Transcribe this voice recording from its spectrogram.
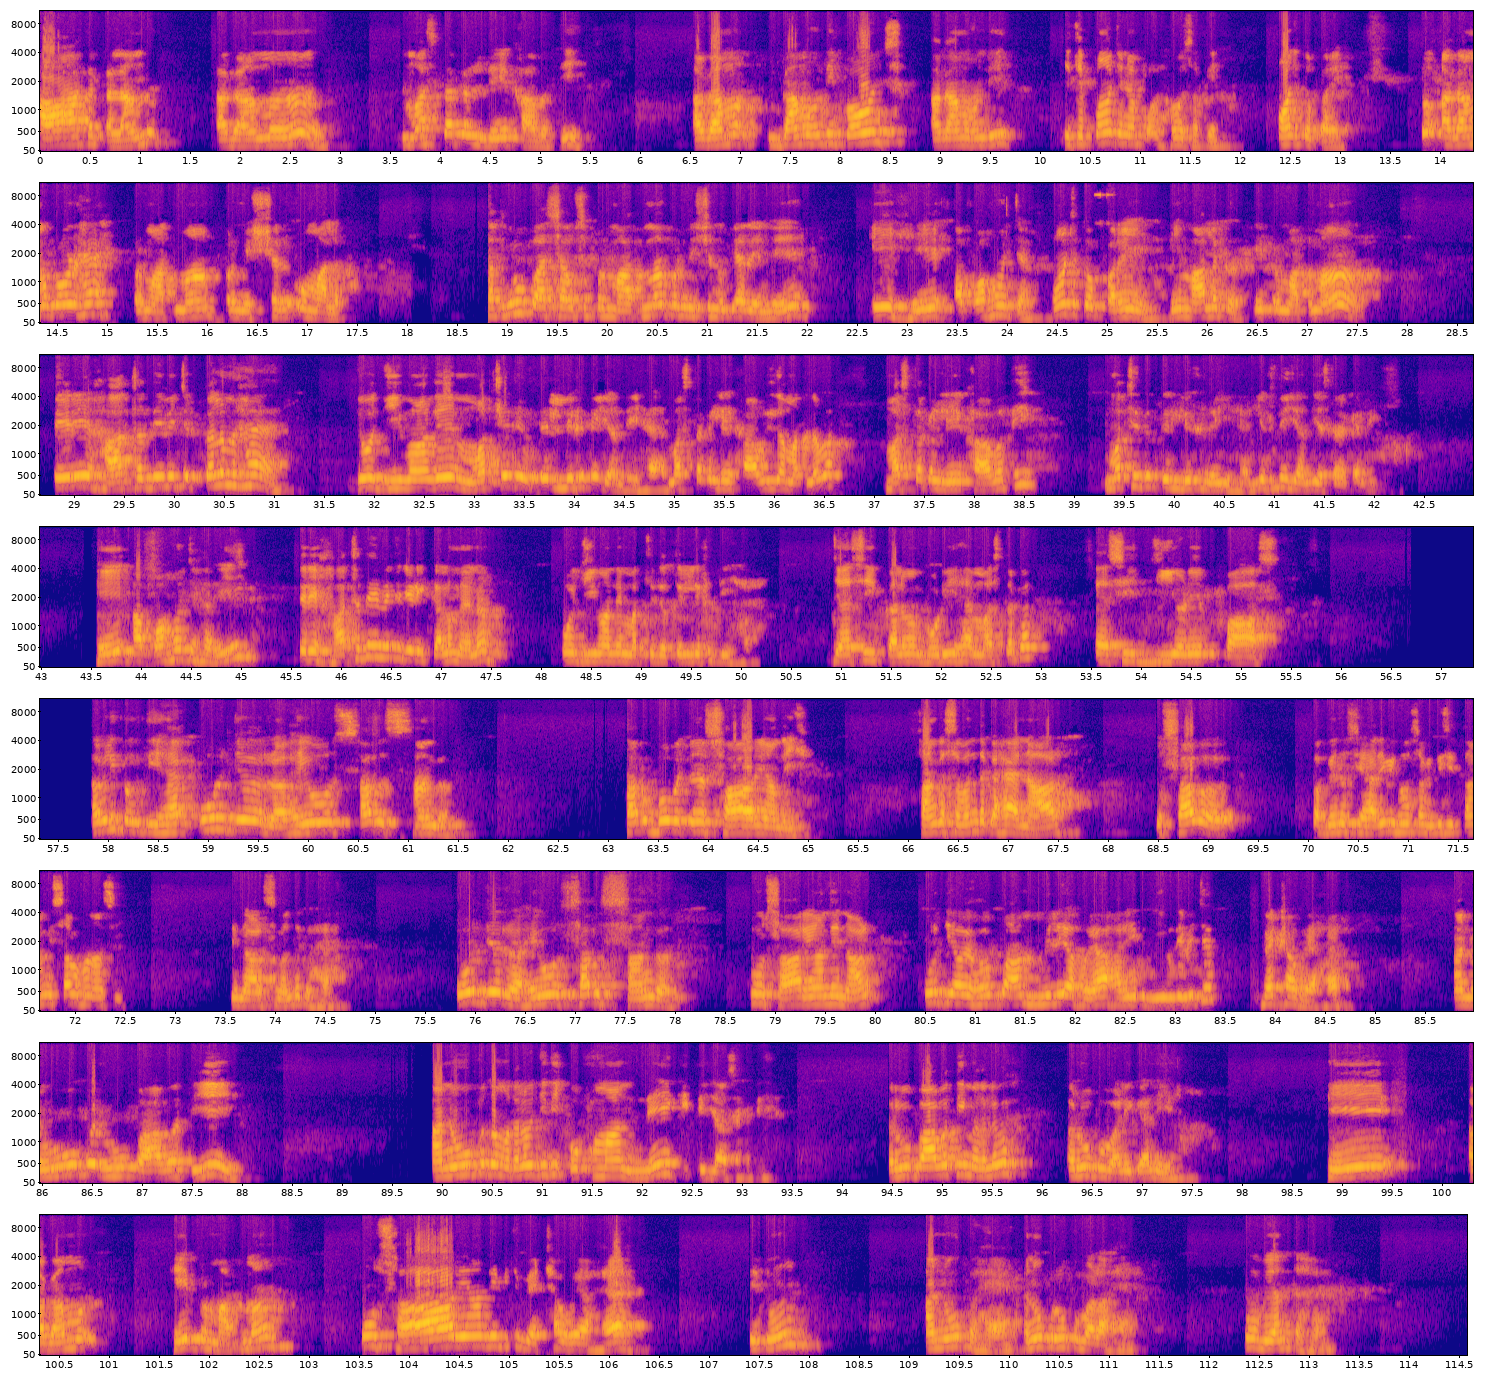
ਹਾਥ ਕਲਮ ਅਗਮ ਮਸਤਕ ਲੇਖਾਵਤੀ। ਅਗਮ, ਗਮ ਹੁੰਦੀ ਪਹੁੰਚ, ਅਗਮ ਹੁੰਦੀ ਜਿੱਥੇ ਪਹੁੰਚ ਨਾ ਹੋ ਸਕੇ, ਪਹੁੰਚ ਤੋਂ ਪਰੇ। ਤੋ ਅਗੰਮ ਕੌਣ ਹੈ? ਪਰਮਾਤਮਾ, ਪਰਮੇਸ਼ਰ, ਉਹ ਮਾਲਕ। ਸਤਿਗੁਰੂ ਪਾਤਸ਼ਾਹ ਉਸ ਪਰਮਾਤਮਾ, ਪਰਮੇਸ਼ਰ ਨੂੰ ਕਹਿ ਰਹੇ ਨੇ ਕਿ ਹੈ ਅਪਹੁੰਚ, ਪਹੁੰਚ ਤੋਂ ਪਰੇ हे ਮਾਲਕ ਇਹ ਪ੍ਰਮਾਤਮਾ, ਤੇਰੇ ਹੱਥ ਦੇ ਵਿੱਚ ਕਲਮ ਹੈ। ਜੋ ਜੀਵਾਂ ਦੇ ਮੱਥੇ ਦੇ ਉੱਤੇ ਲਿਖਦੀ ਜਾਂਦੀ ਹੈ। ਮਸਤਕ ਲੇਖਾਵਲੀ ਦਾ ਮਤਲਬ ਮਸਤਕ ਲੇਖਾਵਤੀ ਮੱਥੇ ਦੇ ਉੱਤੇ ਲਿਖ ਰਹੀ ਹੈ। ਲਿਖਦੀ ਜਾਂਦੀ ਹੈ, ਇਸ ਤਰ੍ਹਾਂ ਕਹਿੰਦੀ। ਹੈ ਅਪਹੁੰਚ ਹਰੀ ਤੇਰੇ ਹੱਥ ਦੇ ਵਿੱਚ ਜਿਹੜੀ ਕਲਮ ਹੈ ਨਾ ਉਹ ਜੀਵਾਂ ਦੇ ਮੱਥੇ ਦੇ ਉੱਤੇ ਲਿਖਦੀ ਹੈ। ਜੈਸੀ ਕਲਮ ਬੁੜੀ ਹੈ ਮਸਤਕ ਐਸੀ ਜੀੜੇ ਪਾਸ। ਅਗਲੀ ਪੰਕਤੀ ਹੈ ਉਰਜ ਰਹਿਓ ਸਭ ਸੰਗ। ਸਭ ਬਹੁਵਚਨ ਸਾਰਿਆਂ ਦੀ। ਸੰਗ ਸੰਬੰਧਕ ਹੈ ਨਾਲ। ਉਹ ਸਭ ਭੱਬੇ ਨੂੰ ਸਿਹਾਰੀ ਵੀ ਹੋ ਸਕਦੀ ਸੀ, ਤਾਂ ਵੀ ਸਭ ਹੋਣਾ ਸੀ। ਤੇ ਨਾਲ ਸੰਬੰਧਕ ਹੈ। ਉਰਜ ਰਹਿਓ ਸਭ ਸੰਗ। ਉਹ ਸਾਰਿਆਂ ਦੇ ਨਾਲ ਉਰਜਿਆ ਹੋਇਆ ਹੋ ਭਾਵ ਮਿਲਿਆ ਹੋਇਆ ਹਰੇਕ ਜੀਵ ਦੇ ਵਿੱਚ ਬੈਠਾ ਹੋਇਆ ਹੈ। ਅਨੂਪ ਰੂਪਾਵਤੀ। ਅਨੂਪ ਤੋਂ ਮਤਲਬ ਜਿਹਦੀ ਉਪਮਾ ਨਹੀਂ ਕੀਤੀ ਜਾ ਸਕਦੀ। ਰੂਪਾਵਤੀ ਮਤਲਬ ਰੂਪ ਵਾਲੀ ਕਹਿ ਲਈਏ। ਹੇ ਅਗੰਮ, ਹੇ ਪ੍ਰਮਾਤਮਾ ਉਹ ਸਾਰਿਆਂ ਦੇ ਵਿੱਚ ਬੈਠਾ ਹੋਇਆ ਹੈ ਤੇ ਤੂੰ ਅਨੂਪ ਹੈ, ਅਨੂਪ ਰੂਪ ਵਾਲਾ ਹੈ, ਤੂੰ ਬੇਅੰਤ ਹੈ।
